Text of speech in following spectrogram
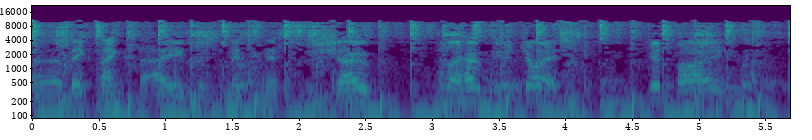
Uh, big thanks to Abe for submitting this to the show and I hope you enjoy it. Goodbye.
